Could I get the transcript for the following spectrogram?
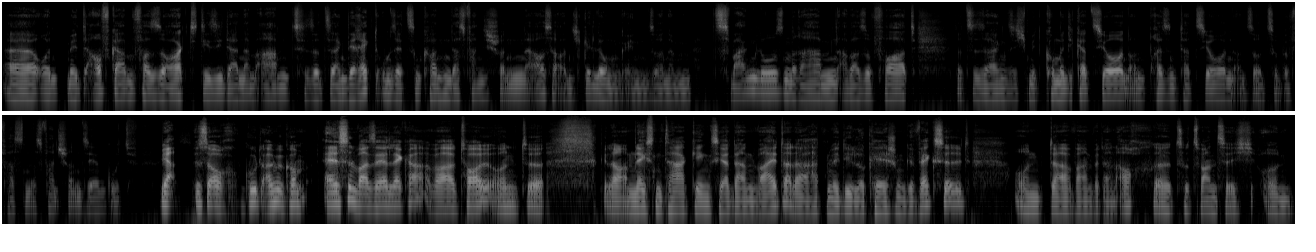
äh, und mit Aufgaben versorgt, die sie dann am Abend sozusagen direkt umsetzen konnten. Das fand ich schon außerordentlich gelungen, in so einem zwanglosen Rahmen, aber sofort sozusagen sich mit Kommunikation und Präsentation und so zu befassen. Das fand ich schon sehr gut. Ja, ist auch gut angekommen. Essen war sehr lecker, war toll und äh, genau am nächsten Tag ging es ja dann weiter. Da hatten wir die Location gewechselt und da waren wir dann auch äh, zu 20 und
